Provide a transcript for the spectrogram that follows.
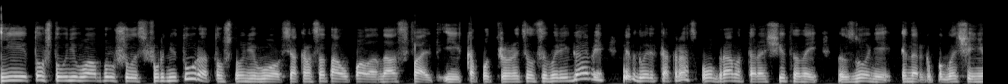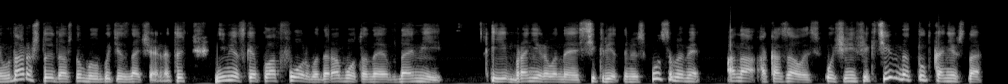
И то, что у него обрушилась фурнитура, то, что у него вся красота упала на асфальт и капот превратился в оригами, это говорит как раз о грамотно рассчитанной зоне энергопоглощения удара, что и должно было быть изначально. То есть немецкая платформа, доработанная в НАМИ и бронированная секретными способами, она оказалась очень эффективна. Тут, конечно,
